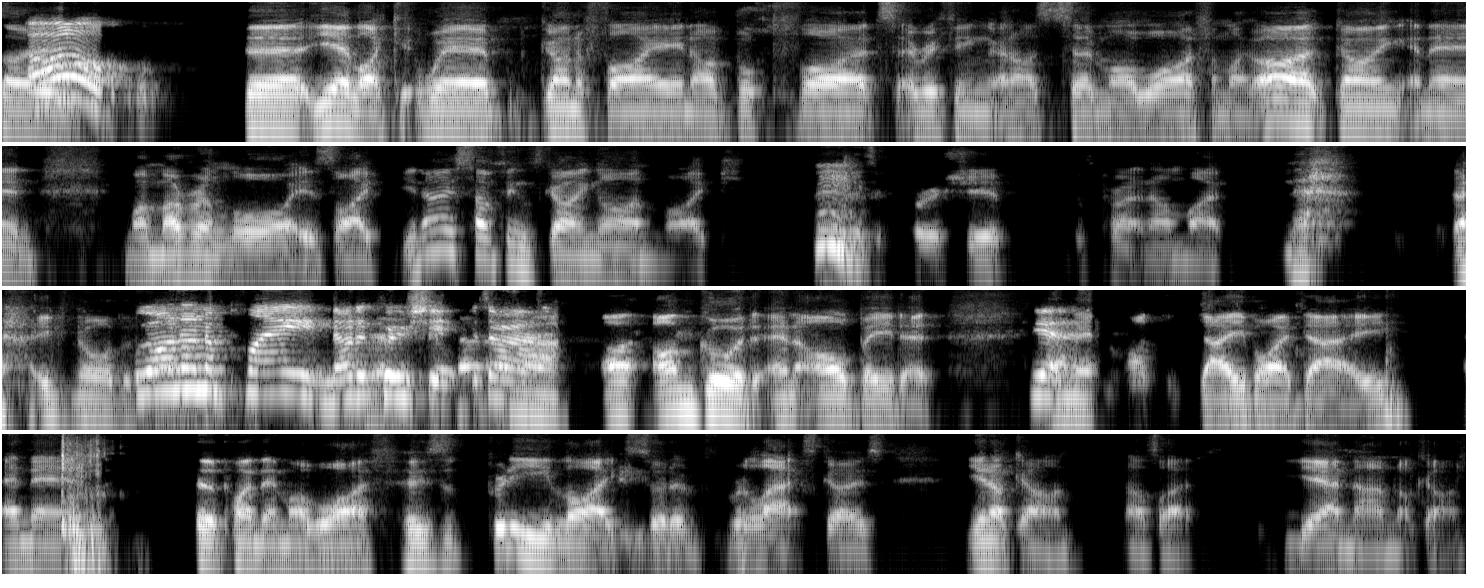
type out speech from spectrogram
So oh. The yeah, like we're going to fly in. I've booked flights, everything, and I said to my wife, I'm like, all right, going. And then my mother-in-law is like, you know, something's going on. Like mm. there's a cruise ship, and I'm like, nah. Ignore the. We're going on a plane, not a yeah. cruise ship. It's all right. I, I'm good, and I'll beat it. Yeah. And then like, day by day, and then to the point that my wife, who's pretty like sort of relaxed, goes, "You're not going." I was like, "Yeah, no, I'm not going."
